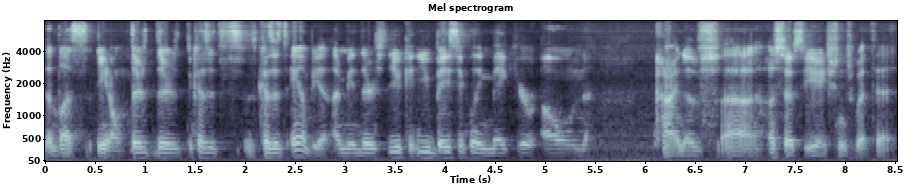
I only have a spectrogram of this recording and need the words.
unless you know there's there's because it's because it's ambient. I mean, there's you can you basically make your own kind of uh, associations with it.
